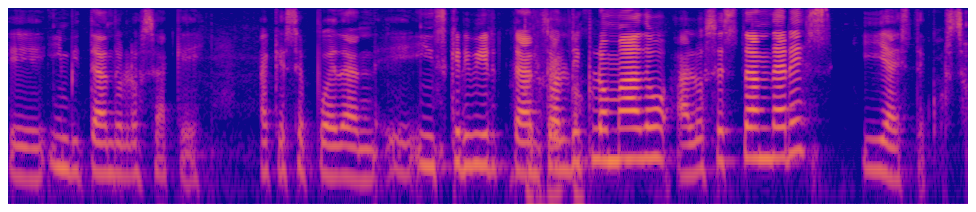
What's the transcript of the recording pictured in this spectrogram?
eh, invitándolos a que a que se puedan eh, inscribir tanto al diplomado, a los estándares y a este curso.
